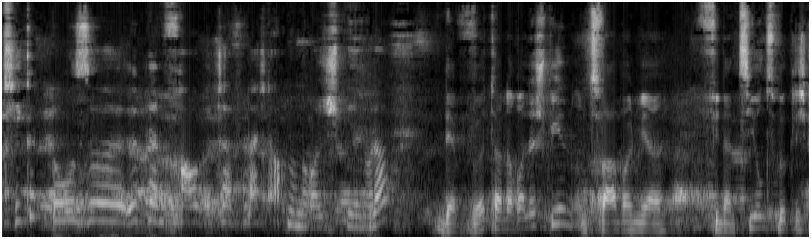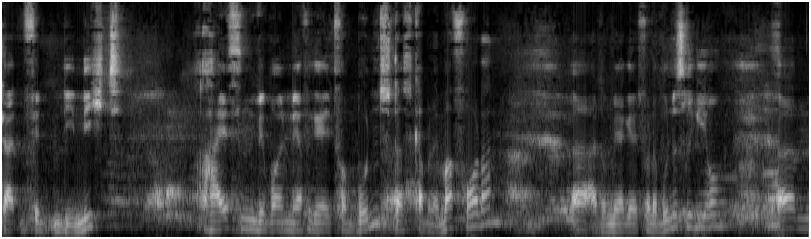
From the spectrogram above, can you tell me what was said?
ticketlose ÖPNV wird da vielleicht auch noch eine Rolle spielen, oder? Der wird da eine Rolle spielen. Und zwar wollen wir Finanzierungsmöglichkeiten finden, die nicht heißen, wir wollen mehr Geld vom Bund. Das kann man immer fordern. Äh, Also mehr Geld von der Bundesregierung. Ähm,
